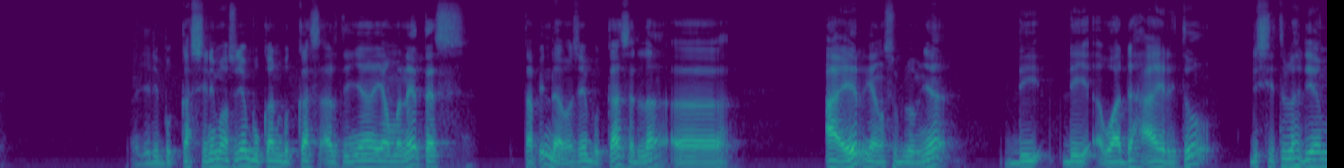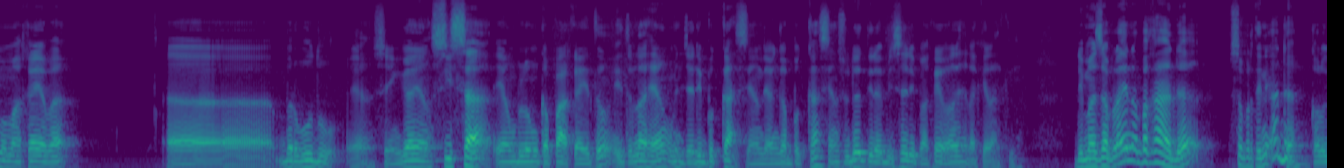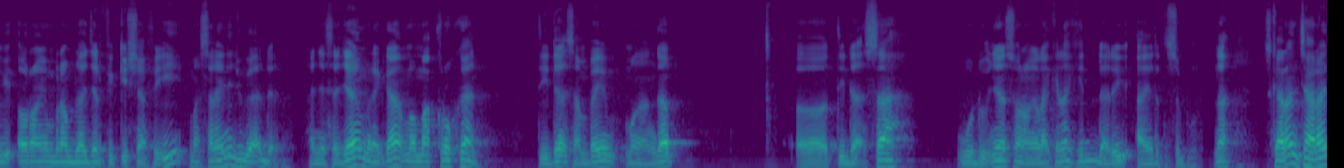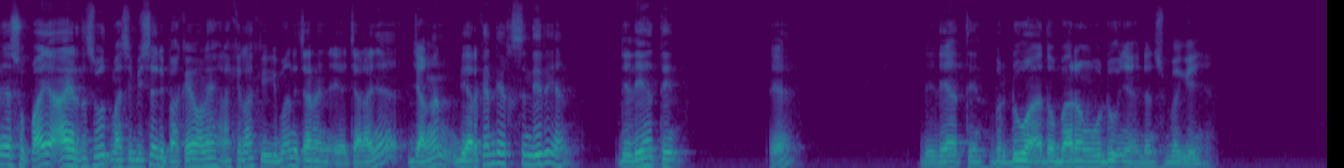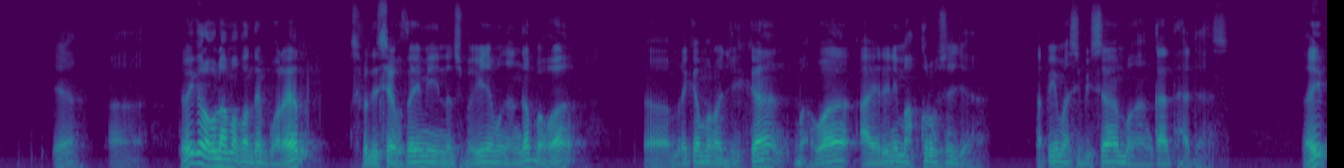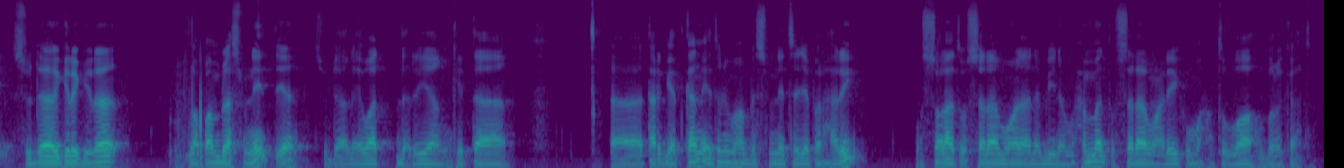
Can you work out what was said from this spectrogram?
Nah, jadi bekas ini maksudnya bukan bekas artinya yang menetes tapi tidak maksudnya bekas adalah uh, air yang sebelumnya di di wadah air itu di situlah dia memakai apa uh, berwudu ya sehingga yang sisa yang belum kepakai itu itulah yang menjadi bekas yang dianggap bekas yang sudah tidak bisa dipakai oleh laki-laki. Di mazhab lain apakah ada seperti ini ada? Kalau orang yang pernah belajar fikih Syafi'i, masalah ini juga ada. Hanya saja mereka memakruhkan tidak sampai menganggap uh, tidak sah wudhunya seorang laki-laki dari air tersebut. Nah, sekarang caranya supaya air tersebut masih bisa dipakai oleh laki-laki. Gimana caranya? Ya caranya jangan biarkan dia sendirian. Dilihatin. Ya. Dilihatin berdua atau bareng wudhunya dan sebagainya. Ya. Uh, tapi kalau ulama kontemporer seperti Syekh Utsaimin dan sebagainya menganggap bahwa uh, mereka merojihkan bahwa air ini makruh saja. Tapi masih bisa mengangkat hadas. Baik, sudah kira-kira 18 menit ya sudah lewat dari yang kita uh, targetkan yaitu 15 menit saja per hari. Wassalamualaikum warahmatullahi wabarakatuh.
